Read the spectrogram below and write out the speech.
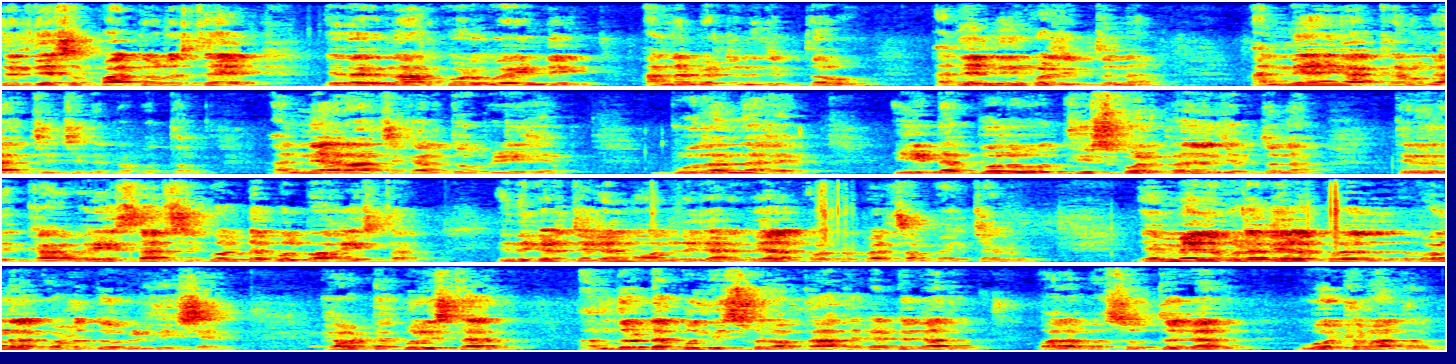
తెలుగుదేశం పార్టీ వస్తే ఏదో నాటుకోడు పోయండి అన్నం పెట్టండి చెప్తావు. అదే నేను కూడా చెప్తున్నా. అన్యాయంగా అక్రమంగా ఆర్జించింది ప్రభుత్వం. అన్ని అరాచకాలు దోపిడీ లేవు. భూదందాలే. ఈ డబ్బులు తీసుకోండి ప్రజలకు చెప్తున్నా. తెలుగు కా- వైఎస్ఆర్సీపీ డబ్బులు బాగా ఇస్తారు. ఎందుకంటే జగన్మోహన్ రెడ్డి గారు వేల కోట్ల రూపాయలు సంపాదించాడు. ఎమ్మెల్యే కూడా వేల వందల కోట్ల దోపిడీ చేశాడు. కాబట్టి డబ్బులు ఇస్తారు. అందరూ డబ్బులు తీసుకున్న ఒక తాత గట్టు కాదు వాళ్ళ సొత్తు కాదు ఓట్లు మాత్రం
